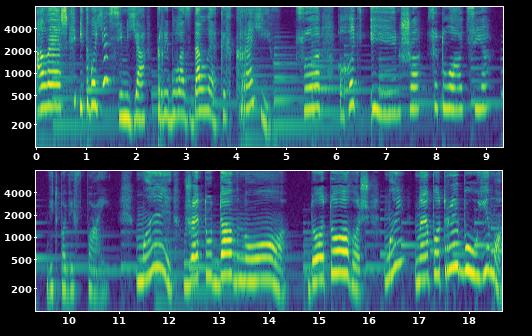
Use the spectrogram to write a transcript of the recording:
Але ж і твоя сім'я прибула з далеких країв. Це геть інша ситуація, відповів Пай. Ми вже тут давно. До того ж, ми не потребуємо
